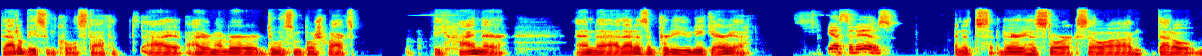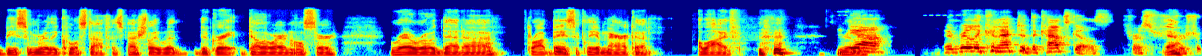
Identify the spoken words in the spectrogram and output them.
that'll be some cool stuff. I I remember doing some bushwhacks behind there, and uh, that is a pretty unique area, Yes, it is. and it's very historic. So uh, that'll be some really cool stuff, especially with the Great Delaware and Ulster Railroad that uh, brought basically America alive. really. Yeah. It really connected the Catskills for, Yeah. for sure.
